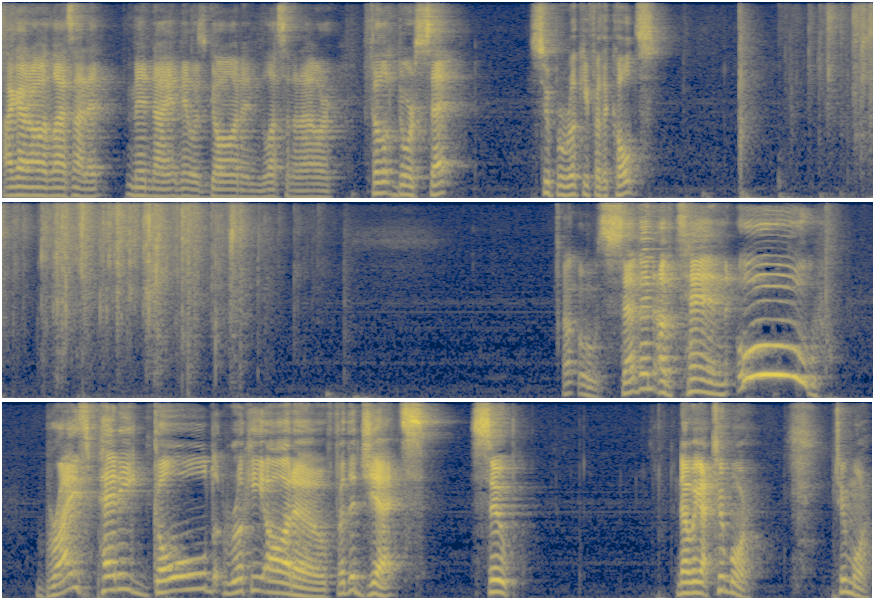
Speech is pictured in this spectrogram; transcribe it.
I got on last night at midnight and it was gone in less than an hour. Phillip Dorsett, super rookie for the Colts. Uh oh, seven of ten. Ooh! Bryce Petty gold rookie auto for the Jets. Soup. No, we got two more. Two more.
